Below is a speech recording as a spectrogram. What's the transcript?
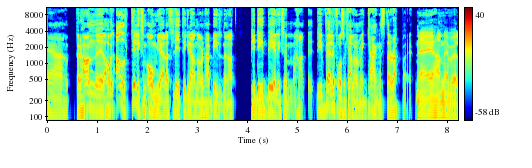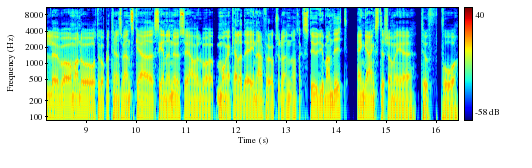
Eh, för han eh, har väl alltid liksom omgärdats lite grann av den här bilden att P Diddy är liksom, han, det är väldigt få som kallar honom en gangsterrappare. Nej, han är väl, eh, vad om man då återkopplar till den svenska scenen nu, så är han väl vad många kallade Einar för också, då, en någon slags studiobandit. En gangster som är tuff på,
